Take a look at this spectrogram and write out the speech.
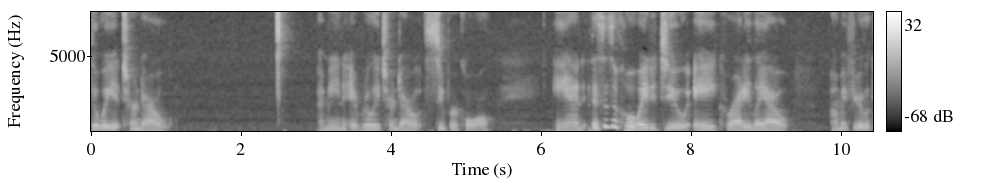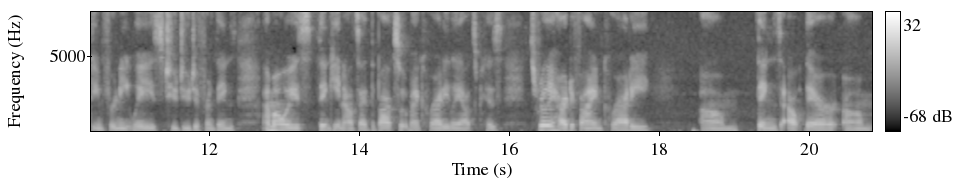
the way it turned out. I mean, it really turned out super cool. And this is a cool way to do a karate layout. Um, if you're looking for neat ways to do different things, I'm always thinking outside the box with my karate layouts because it's really hard to find karate um, things out there. Um,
